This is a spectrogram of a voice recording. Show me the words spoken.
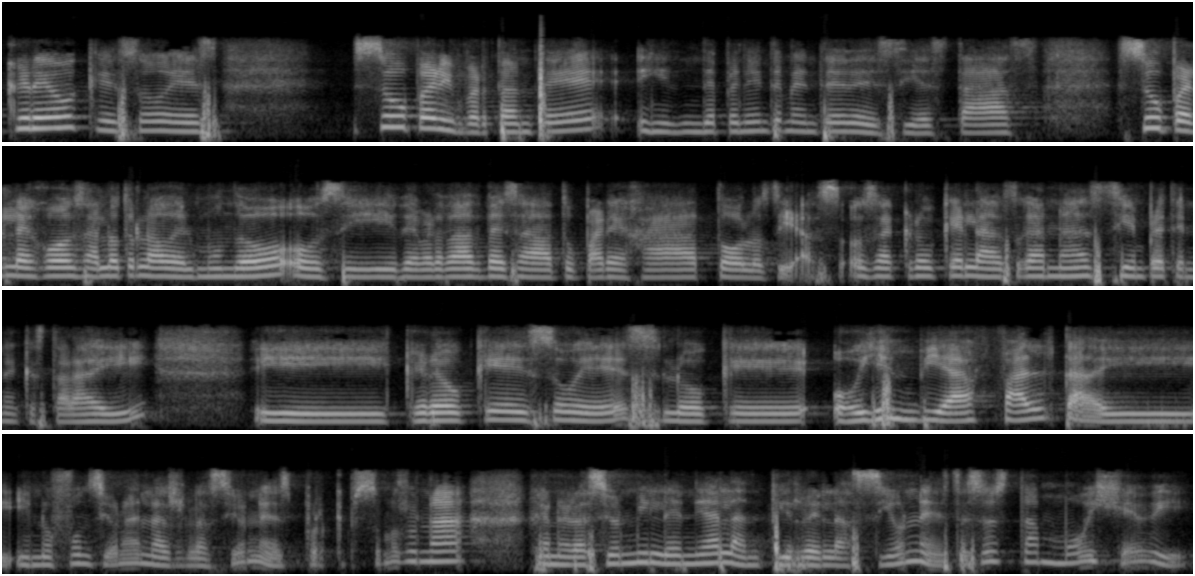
creo que eso es súper importante, independientemente de si estás súper lejos al otro lado del mundo o si de verdad ves a tu pareja todos los días. O sea, creo que las ganas siempre tienen que estar ahí y creo que eso es lo que hoy en día falta y, no funciona en las relaciones, porque somos una generación millennial antirrelaciones. Eso está muy heavy.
